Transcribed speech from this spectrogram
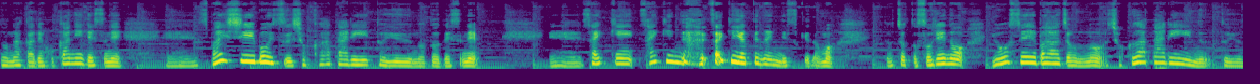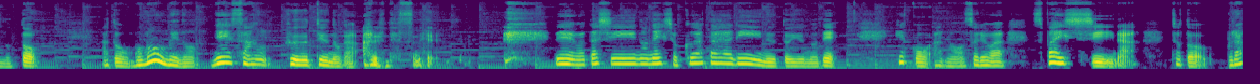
の中で他にですね、えー、スパイシーボイス食あたりというのとですね、えー、最近、最近じゃない、最近やってないんですけども、ちょっとそれの妖精バージョンの食あたり犬というのと、あと、桃梅の姉さん風っていうのがあるんですね。で、私のね、食あたり犬というので、結構、あの、それはスパイシーな、ちょっとブラッ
